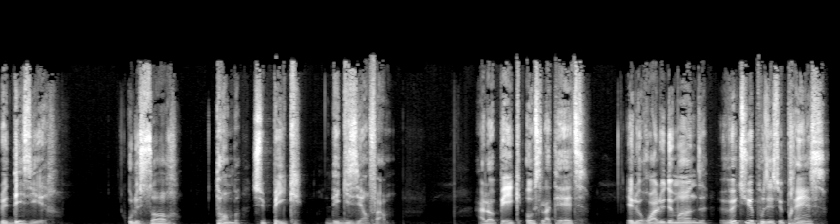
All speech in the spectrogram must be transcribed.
le désir ou le sort tombe sur Peik, déguisé en femme. Alors Peik hausse la tête et le roi lui demande, veux-tu épouser ce prince?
